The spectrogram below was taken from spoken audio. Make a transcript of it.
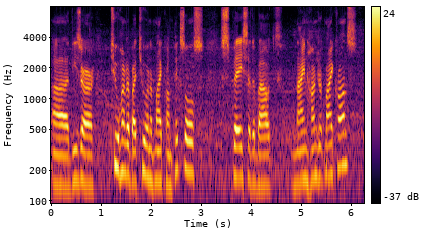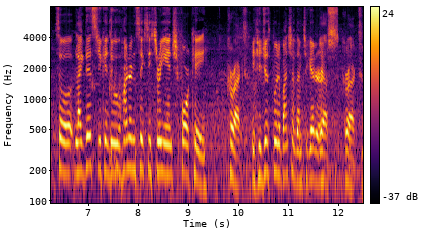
Uh, these are 200 by 200 micron pixels, spaced at about 900 microns. So like this, you can do 163 inch 4K. Correct. If you just put a bunch of them together. Yes, correct.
